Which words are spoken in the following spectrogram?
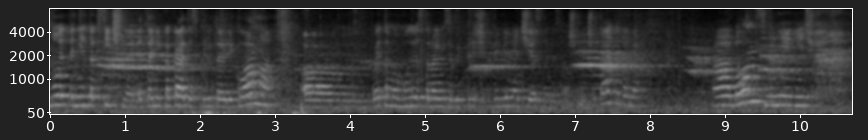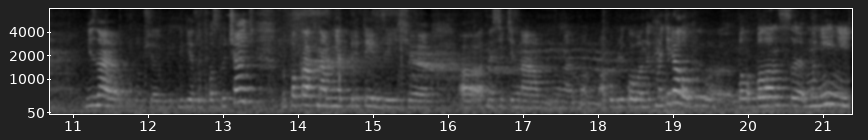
но это не токсично, это не какая-то скрытая реклама, а, поэтому мы стараемся быть предельно честными с нашими читателями. А, баланс мнений, не знаю вообще, где тут постучать, но пока к нам нет претензий э, относительно м, опубликованных материалов, был э, бал- баланс мнений,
